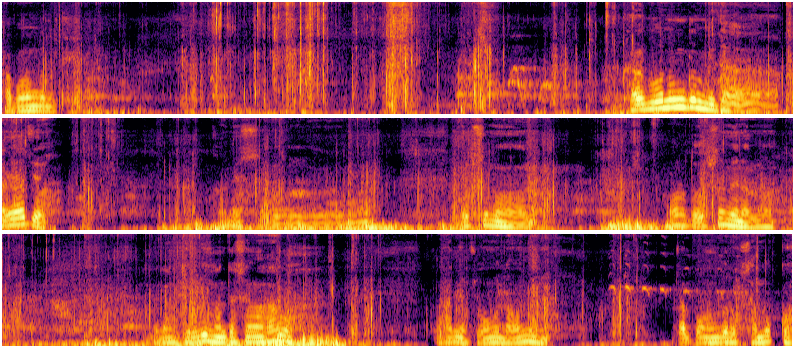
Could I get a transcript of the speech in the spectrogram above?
가보는 겁니다. 가보는 겁니다. 가야죠. 가면서 뭐 없으면 오늘도 없으면은 뭐 그냥 힐링한다 생각하고 또 하면 좋은 거 나오면 짬뽕 한 그릇 사 먹고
